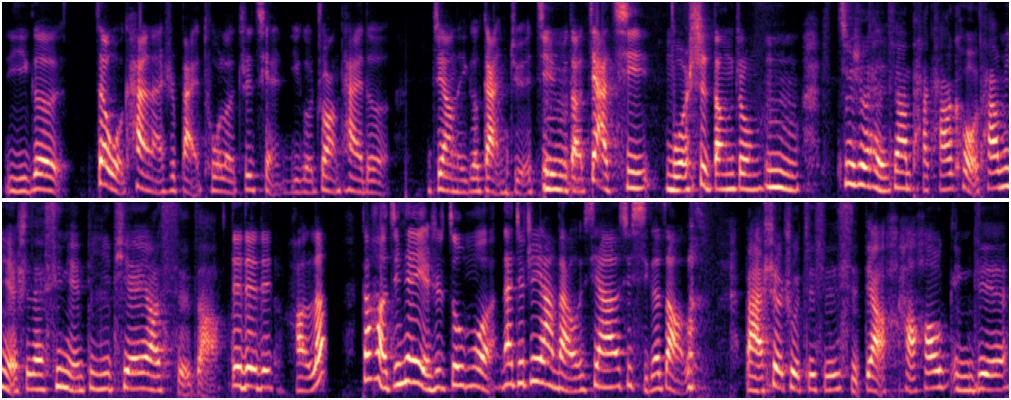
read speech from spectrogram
一个在我看来是摆脱了之前一个状态的。这样的一个感觉，进入到假期模式当中，嗯，就是很像塔卡口，他们也是在新年第一天要洗澡。对对对，好了，刚好今天也是周末，那就这样吧，我先要去洗个澡了，把社畜气息洗掉，好好迎接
